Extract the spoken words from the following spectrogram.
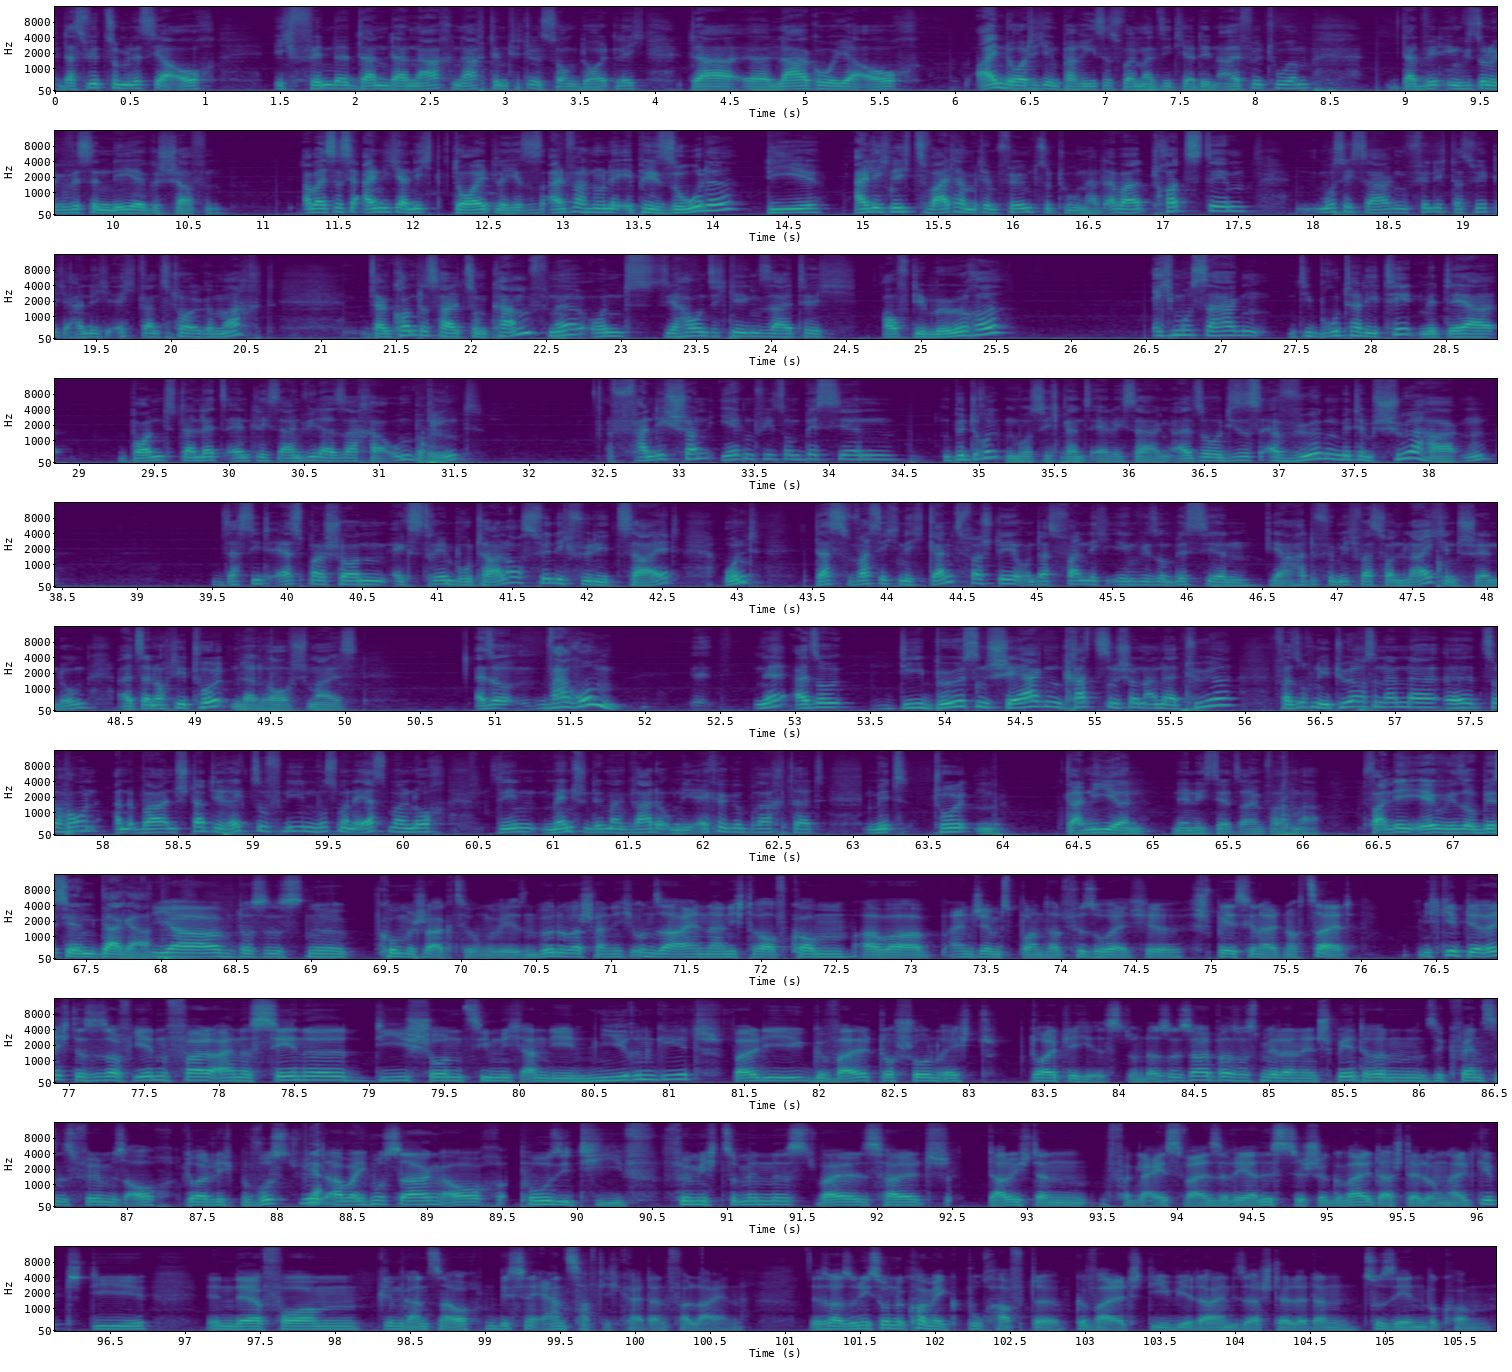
Das wird zumindest ja auch ich finde dann danach, nach dem Titelsong deutlich, da äh, Lago ja auch eindeutig in Paris ist, weil man sieht ja den Eiffelturm, dann wird irgendwie so eine gewisse Nähe geschaffen. aber es ist ja eigentlich ja nicht deutlich. Es ist einfach nur eine Episode, die eigentlich nichts weiter mit dem Film zu tun hat. Aber trotzdem muss ich sagen, finde ich das wirklich eigentlich echt ganz toll gemacht. Dann kommt es halt zum Kampf, ne? Und sie hauen sich gegenseitig auf die Möhre. Ich muss sagen, die Brutalität, mit der Bond dann letztendlich seinen Widersacher umbringt, fand ich schon irgendwie so ein bisschen bedrückend, muss ich ganz ehrlich sagen. Also dieses Erwürgen mit dem Schürhaken das sieht erstmal schon extrem brutal aus, finde ich, für die Zeit. Und das, was ich nicht ganz verstehe, und das fand ich irgendwie so ein bisschen, ja, hatte für mich was von Leichenschändung, als er noch die Tulpen da drauf schmeißt. Also, warum? Ne? Also, die bösen Schergen kratzen schon an der Tür, versuchen die Tür auseinander äh, zu hauen, aber anstatt direkt zu fliehen, muss man erstmal noch den Menschen, den man gerade um die Ecke gebracht hat, mit Tulpen garnieren, nenne ich es jetzt einfach mal fand ich irgendwie so ein bisschen gaga. Ja, das ist eine komische Aktion gewesen. Würde wahrscheinlich unser einer nicht drauf kommen, aber ein James Bond hat für solche Späßchen halt noch Zeit. Ich gebe dir recht, es ist auf jeden Fall eine Szene, die schon ziemlich an die Nieren geht, weil die Gewalt doch schon recht deutlich ist. Und das ist etwas, was mir dann in späteren Sequenzen des Filmes auch deutlich bewusst wird, ja. aber ich muss sagen, auch positiv. Für mich zumindest, weil es halt dadurch dann vergleichsweise realistische Gewaltdarstellungen halt gibt, die in der Form dem Ganzen auch ein bisschen Ernsthaftigkeit dann verleihen. Das ist also nicht so eine comicbuchhafte Gewalt, die wir da an dieser Stelle dann zu sehen bekommen.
